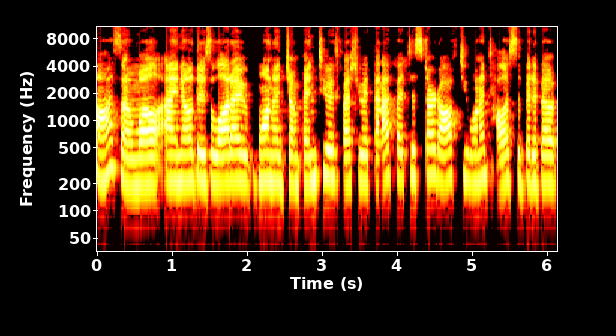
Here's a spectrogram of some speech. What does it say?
Awesome. Well, I know there's a lot I want to jump into, especially with that. But to start off, do you want to tell us a bit about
